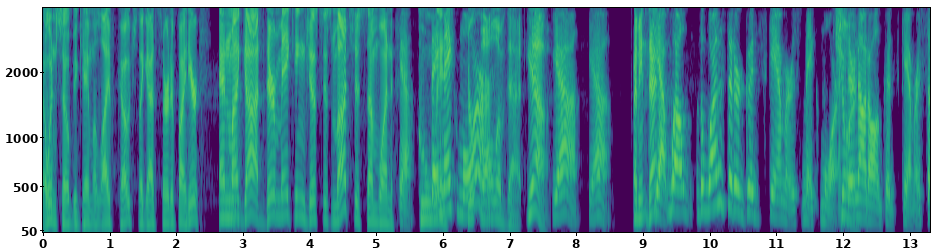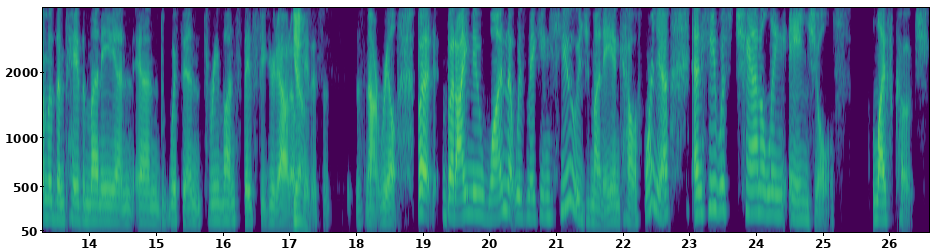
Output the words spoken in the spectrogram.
so and so became a life coach. They got certified here. And my God, they're making just as much as someone Yeah. who They make more. all of that. Yeah. Yeah. Yeah. I mean, that, yeah, well, the ones that are good scammers make more. Sure. They're not all good scammers. Some of them pay the money and and within 3 months they've figured out Yeah. okay, this is this is not real. But but I knew one that was making huge money in California and he was channeling angels, life coach.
